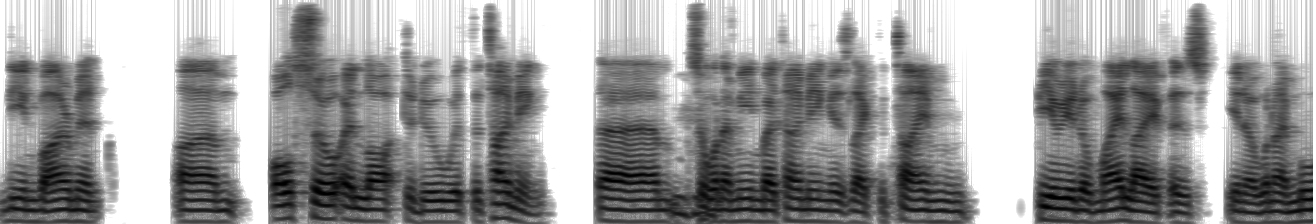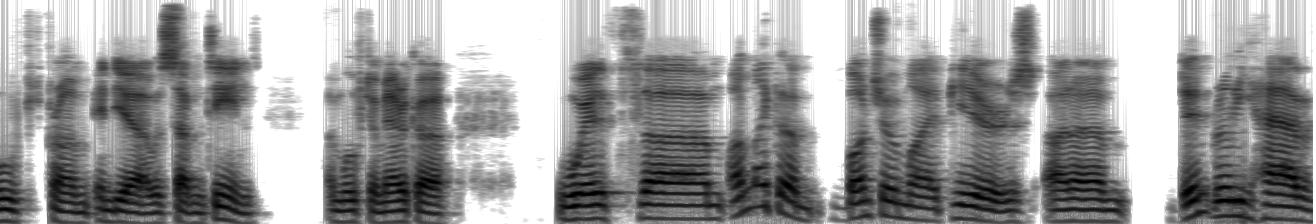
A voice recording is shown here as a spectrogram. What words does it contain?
the environment. Um, also, a lot to do with the timing. Um, so, hmm what I mean by timing is like the time period of my life is, you know, when I moved from India, I was 17. I moved to America with, um, unlike a bunch of my peers, um, didn't really have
